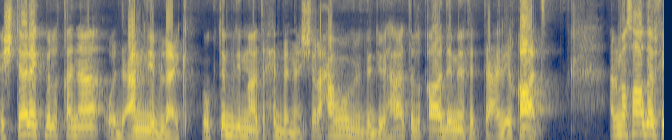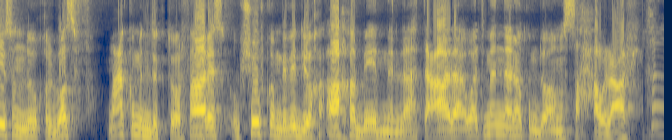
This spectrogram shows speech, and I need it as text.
اشترك بالقناة وادعمني بلايك. واكتب لي ما تحب أن أشرحه في الفيديوهات القادمة في التعليقات. المصادر في صندوق الوصف. معكم الدكتور فارس وبشوفكم بفيديو آخر بإذن الله تعالى وأتمنى لكم دوام الصحة والعافية.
